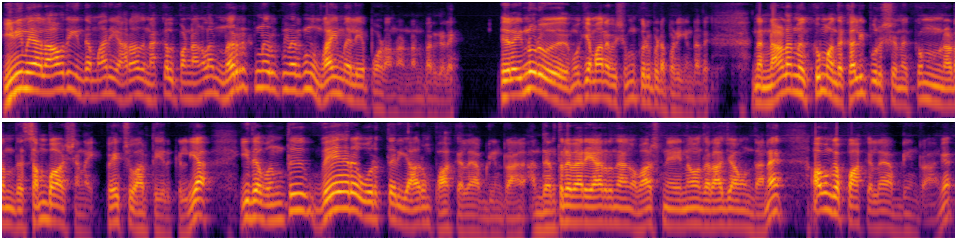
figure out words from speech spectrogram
இனிமேலாவது இந்த மாதிரி யாராவது நக்கல் பண்ணாங்களா? நறுக்கு நறுக்கு நறுக்குன்னு வாய் மேலேயே போடணும் நண்பர்களே. இதுல இன்னொரு முக்கியமான விஷயமும் குறிப்பிடப்படுகின்றது. இந்த நலனுக்கும் அந்த கலிபுருஷனுக்கும் நடந்த சம்பாஷணை பேச்சுவார்த்தை இருக்கு இல்லையா? இதை வந்து வேற ஒருத்தர் யாரும் பார்க்கல அப்படின்றாங்க. அந்த இடத்துல வேற யார் இருந்தாங்க? வாஷ்ணேயனும் அந்த ராஜாவும் தானே? அவங்க பார்க்கல அப்படின்றாங்க.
